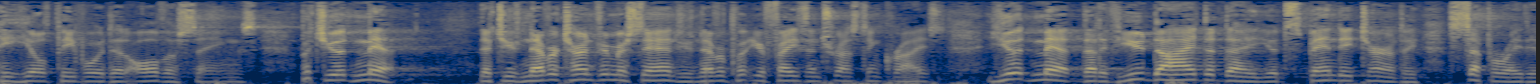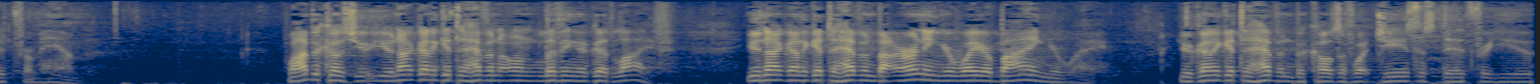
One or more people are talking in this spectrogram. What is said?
He healed people, he did all those things. But you admit that you've never turned from your sins, you've never put your faith and trust in Christ, you admit that if you died today, you'd spend eternity separated from Him. Why? Because you're not going to get to heaven on living a good life. You're not going to get to heaven by earning your way or buying your way. You're going to get to heaven because of what Jesus did for you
